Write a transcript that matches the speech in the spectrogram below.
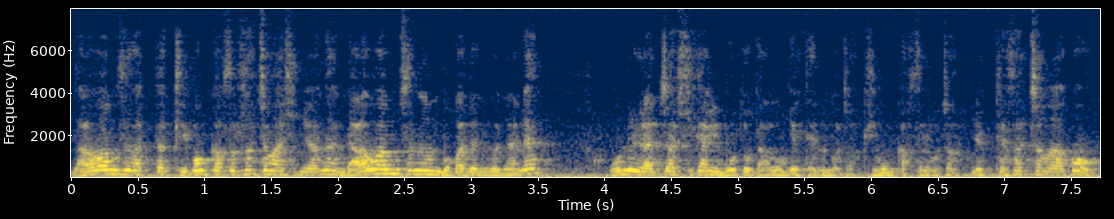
나우 함수 갖다 기본값을 설정하시면은 나우 함수는 뭐가 되는 거냐면 오늘 날짜 시간이 모두 나오게 되는 거죠. 기본값을 보죠. 이렇게 설정하고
